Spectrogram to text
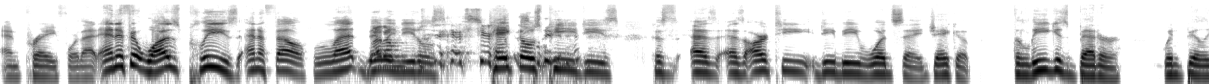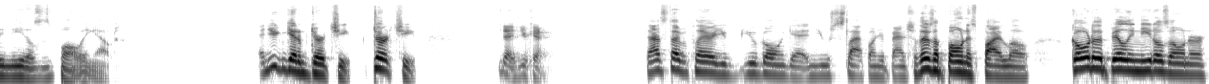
and pray for that. And if it was, please NFL let Billy Needles take those PEDs because as as RTDB would say, Jacob, the league is better when Billy Needles is balling out, and you can get him dirt cheap, dirt cheap. Yeah, you can. That's the type of player you you go and get and you slap on your bench. So there's a bonus buy low. Go to the Billy Needles owner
